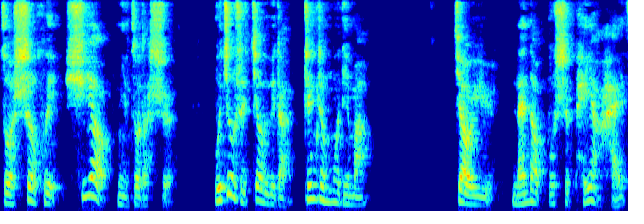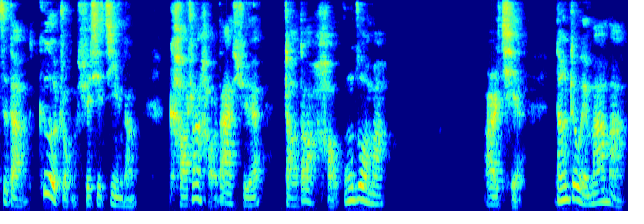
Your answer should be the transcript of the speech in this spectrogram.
做社会需要你做的事，不就是教育的真正目的吗？教育难道不是培养孩子的各种学习技能，考上好大学，找到好工作吗？而且，当这位妈妈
